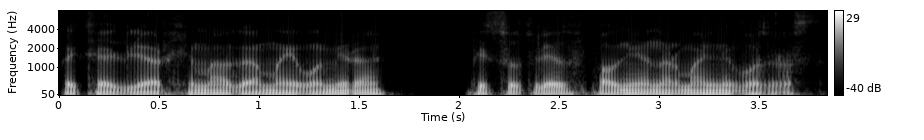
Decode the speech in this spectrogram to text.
хотя для архимага моего мира 500 лет вполне нормальный возраст.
